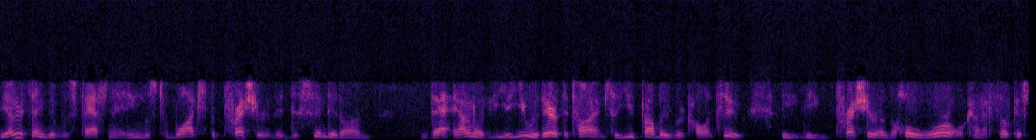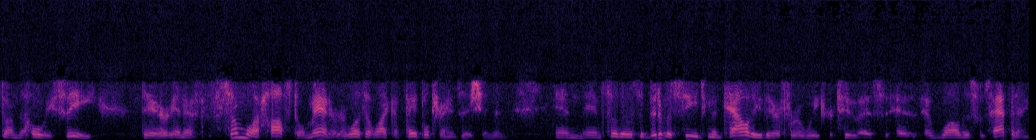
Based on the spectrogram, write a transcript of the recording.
The other thing that was fascinating was to watch the pressure that descended on that. I don't know if you were there at the time, so you probably recall it too. The the pressure of the whole world kind of focused on the Holy See there in a somewhat hostile manner. It wasn't like a papal transition, and and and so there was a bit of a siege mentality there for a week or two as, as, as while this was happening.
